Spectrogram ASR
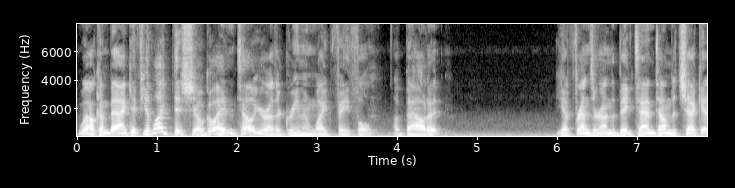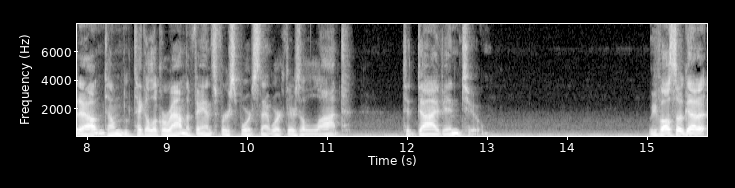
Welcome back. If you like this show, go ahead and tell your other green and white faithful about it. You got friends around the Big Ten, tell them to check it out and tell them to take a look around the Fans First Sports Network. There's a lot to dive into. We've also got a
